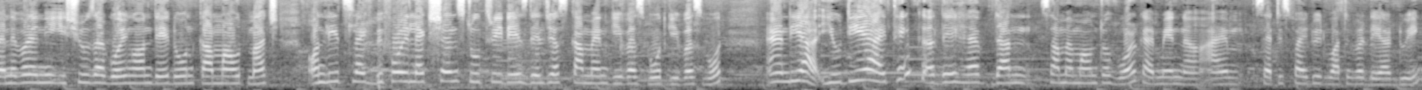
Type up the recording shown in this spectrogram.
whenever any issues are going on, they don't come out much. Only it's like before elections, two three days they'll just come and give us vote, give us vote. And yeah, UDA. I think uh, they have done some amount of work. I mean, uh, I'm satisfied with whatever they are doing.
